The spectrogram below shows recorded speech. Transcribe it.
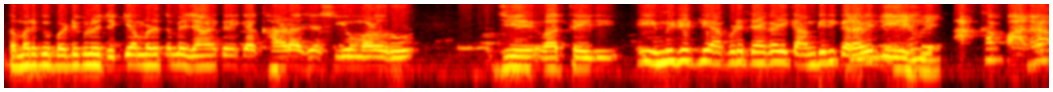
તમારે કોઈ પર્ટિક્યુલર જગ્યા મળે તમે જાણ કરી કે આ ખાડા છે સીઓ વાળો રોડ જે વાત થઈ હતી એ ઇમિડિયેટલી આપણે ત્યાં આગળ કામગીરી કરાવી દઈએ છીએ. આખા પાદરા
